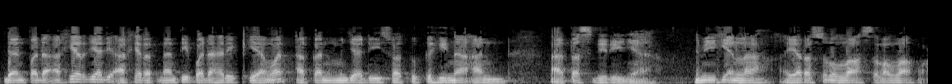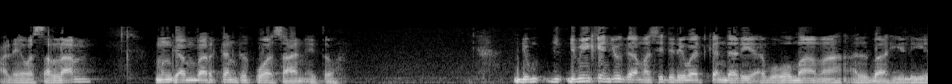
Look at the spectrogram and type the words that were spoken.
Dan pada akhirnya di akhirat nanti pada hari kiamat akan menjadi suatu kehinaan atas dirinya. Demikianlah ya Rasulullah sallallahu alaihi wasallam menggambarkan kekuasaan itu. Demikian juga masih diriwayatkan dari Abu Umamah Al-Bahili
